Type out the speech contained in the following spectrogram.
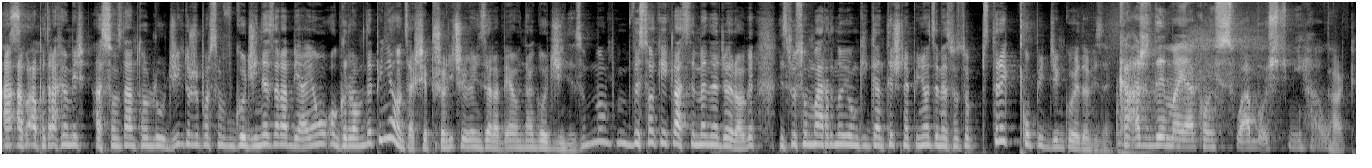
a, a, a, potrafią mieć, a są znam to ludzi, którzy po prostu w godzinę zarabiają ogromne pieniądze. Jak się przeliczy, oni zarabiają na godziny. Są no, wysokiej klasy menedżerowie, więc po prostu marnują gigantyczne pieniądze, więc po prostu stryk kupić, dziękuję, do widzenia. Każdy ma jakąś słabość, Michał. Tak.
